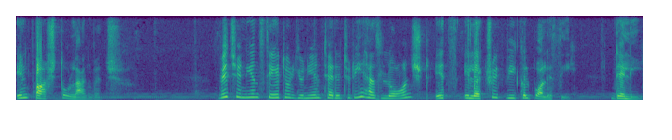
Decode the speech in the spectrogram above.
in Pashto language. Which Indian state or union territory has launched its electric vehicle policy? Delhi.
